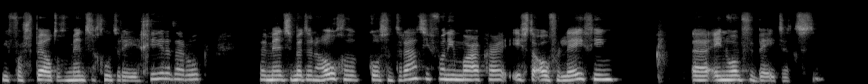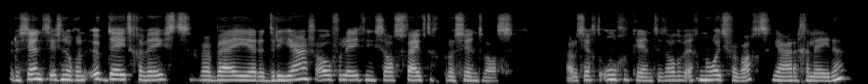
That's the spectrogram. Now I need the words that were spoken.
die voorspelt of mensen goed reageren daarop. Bij mensen met een hoge concentratie van die marker is de overleving uh, enorm verbeterd. Recent is nog een update geweest waarbij de driejaarsoverleving zelfs 50% was. Nou, dat is echt ongekend. Dat hadden we echt nooit verwacht, jaren geleden.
